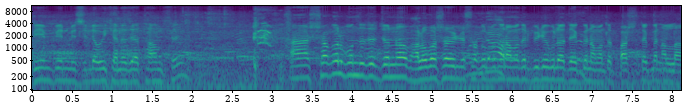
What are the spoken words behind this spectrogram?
বিএমপির মিছিলটা ওইখানে যা থামছে। আর সকল বন্ধুদের জন্য ভালোবাসা রইল। সকল বন্ধুরা আমাদের ভিডিওগুলো দেখবেন, আমাদের পাশে থাকবেন। আল্লাহ।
